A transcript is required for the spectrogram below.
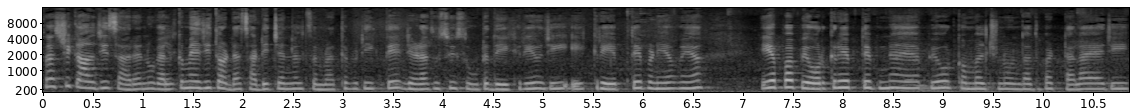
ਸਤਿ ਸ਼੍ਰੀ ਅਕਾਲ ਜੀ ਸਾਰਿਆਂ ਨੂੰ। ਵੈਲਕਮ ਹੈ ਜੀ ਤੁਹਾਡਾ ਸਾਡੇ ਚੈਨਲ ਸਮਰੱਥ ਬੁਟੀਕ ਤੇ, ਜਿਹੜਾ ਤੁਸੀਂ ਸੂਟ ਦੇਖ ਰਹੇ ਹੋ ਜੀ, ਇਹ ਕ੍ਰੇਪ ਤੇ ਬਣਿਆ ਹੋਇਆ। ਇਹ ਆਪਾਂ ਪਿਓਰ ਕ੍ਰੇਪ ਤੇ ਬਣਾਇਆ ਪਿਓਰ ਕਮਲ ਚਨੂਨ ਦਾ ਦੁਪੱਟਾ ਲਾਇਆ ਜੀ।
